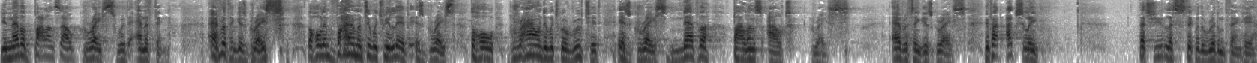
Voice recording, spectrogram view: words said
You never balance out grace with anything. Everything is grace. The whole environment in which we live is grace. The whole ground in which we're rooted is grace. Never balance out grace. Everything is grace. In fact, actually, let's, let's stick with the rhythm thing here.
